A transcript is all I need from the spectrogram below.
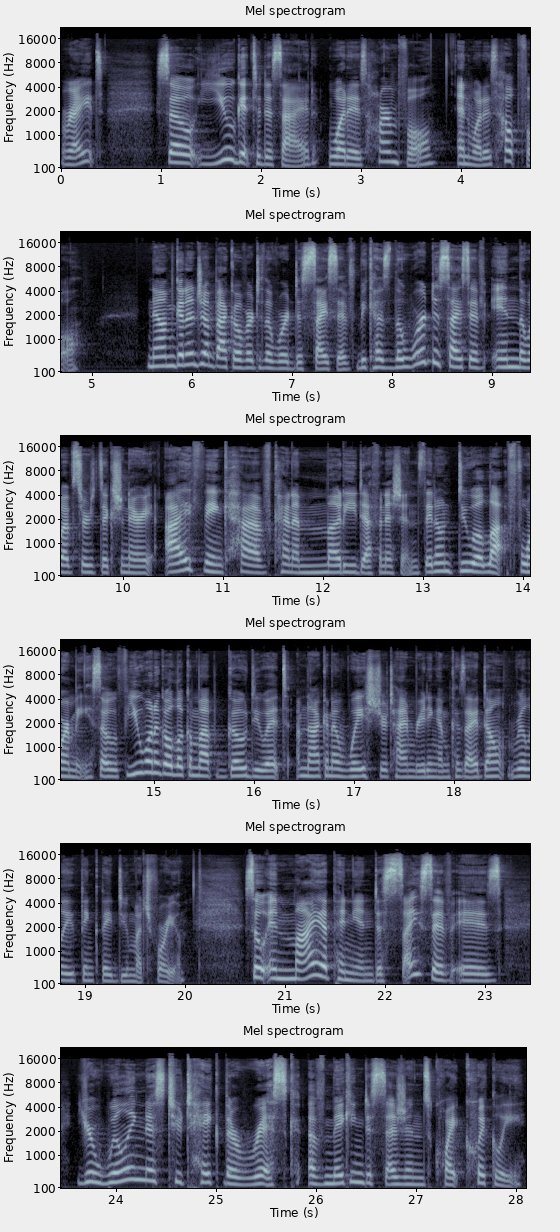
right? So you get to decide what is harmful and what is helpful. Now I'm going to jump back over to the word decisive because the word decisive in the Webster's dictionary, I think, have kind of muddy definitions. They don't do a lot for me. So if you want to go look them up, go do it. I'm not going to waste your time reading them because I don't really think they do much for you. So, in my opinion, decisive is your willingness to take the risk of making decisions quite quickly.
